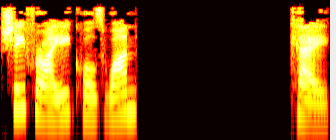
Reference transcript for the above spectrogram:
she for i equals 1 k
